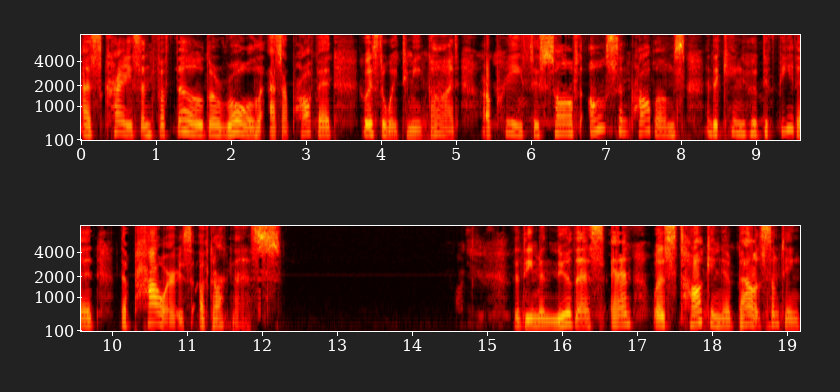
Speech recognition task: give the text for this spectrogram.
as Christ and fulfill the role as our prophet who is the way to meet God, our priest who solved all sin problems, and the king who defeated the powers of darkness. The demon knew this and was talking about something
